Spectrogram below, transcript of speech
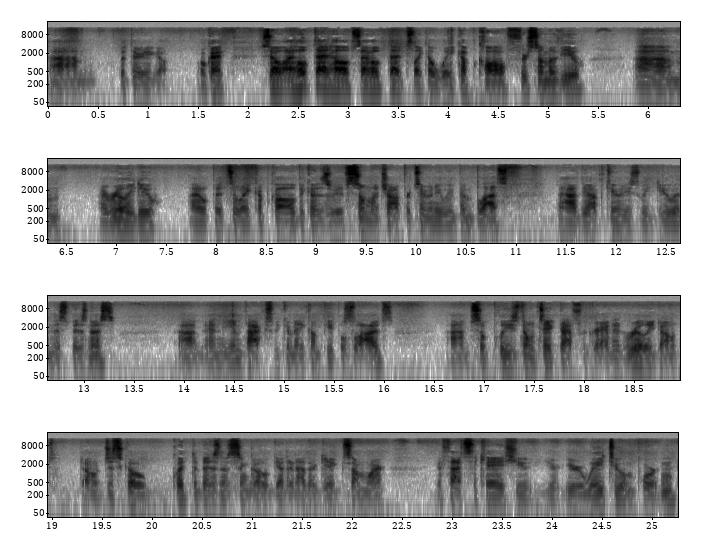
Um, but there you go. Okay. So I hope that helps. I hope that's like a wake up call for some of you. Um, I really do. I hope it's a wake up call because we have so much opportunity. We've been blessed to have the opportunities we do in this business um, and the impacts we can make on people's lives. Um, so please don't take that for granted. Really don't. Don't just go quit the business and go get another gig somewhere. If that's the case, you you're, you're way too important,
